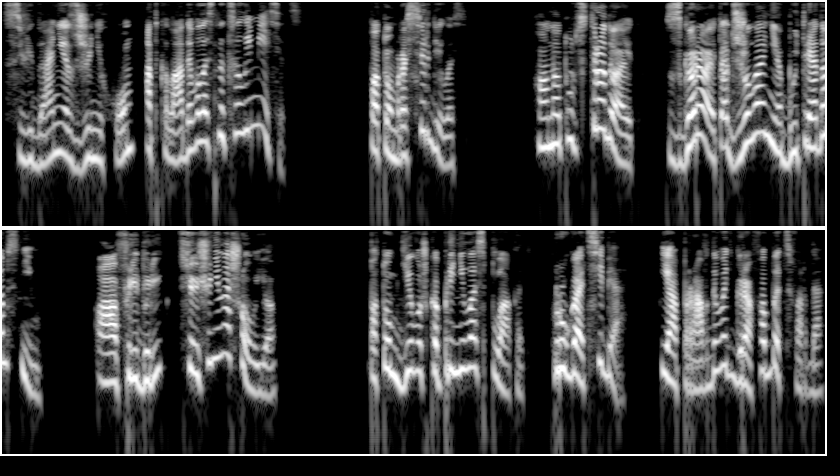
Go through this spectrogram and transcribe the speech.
Свидание с женихом откладывалось на целый месяц. Потом рассердилась. Она тут страдает, сгорает от желания быть рядом с ним. А Фредерик все еще не нашел ее. Потом девушка принялась плакать, ругать себя и оправдывать графа Бетсфорда.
